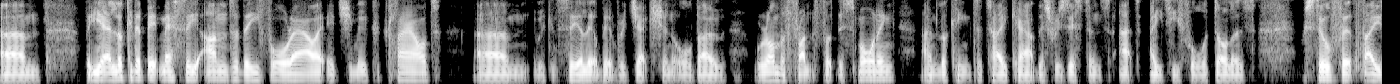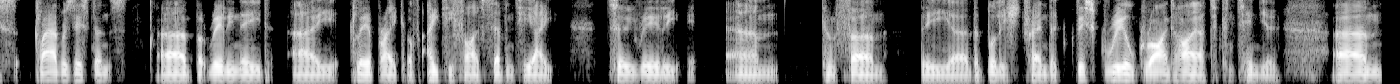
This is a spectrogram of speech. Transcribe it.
Um, but yeah, looking a bit messy under the four-hour Ichimoku cloud. Um, we can see a little bit of rejection, although we're on the front foot this morning and looking to take out this resistance at $84. We still face cloud resistance, uh, but really need a clear break of 85.78 to really um, confirm the uh, the bullish trend, this real grind higher to continue. Um,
